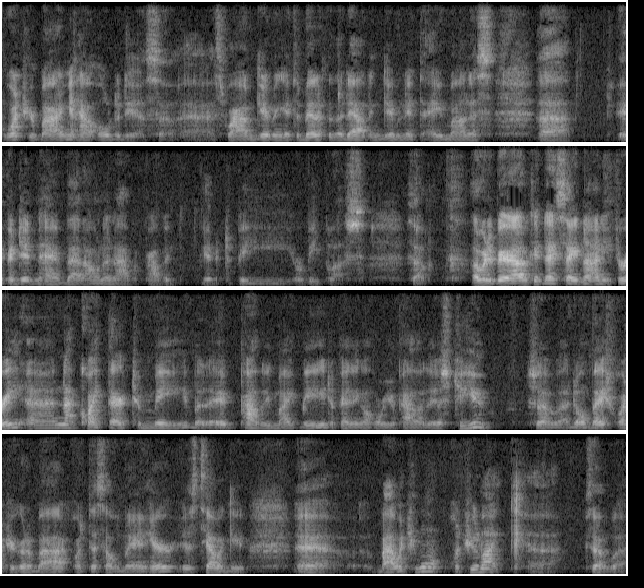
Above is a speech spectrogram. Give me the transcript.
what you're buying and how old it is. So uh, that's why I'm giving it the benefit of the doubt and giving it the A minus. Uh, if it didn't have that on it, I would probably give it to B or B plus. So over to Beer Advocate, they say 93. Uh, not quite there to me, but it probably might be depending on where your palate is to you. So uh, don't base what you're going to buy, what this old man here is telling you. Uh, buy what you want, what you like. Uh, so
